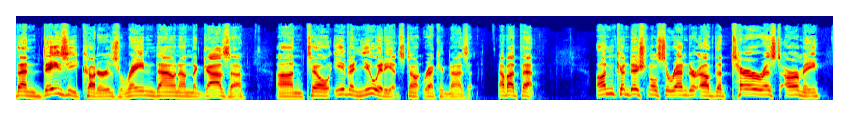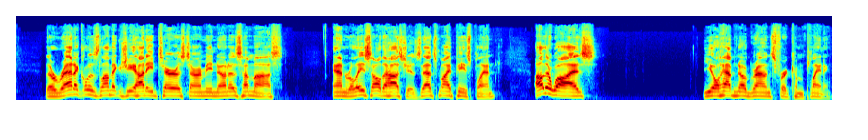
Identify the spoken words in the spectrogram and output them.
then daisy cutters rain down on the Gaza until even you idiots don't recognize it. How about that? Unconditional surrender of the terrorist army the radical Islamic Jihadi terrorist army known as Hamas and release all the hostages. That's my peace plan. Otherwise, you'll have no grounds for complaining.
